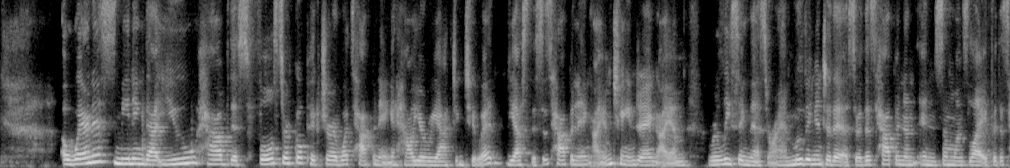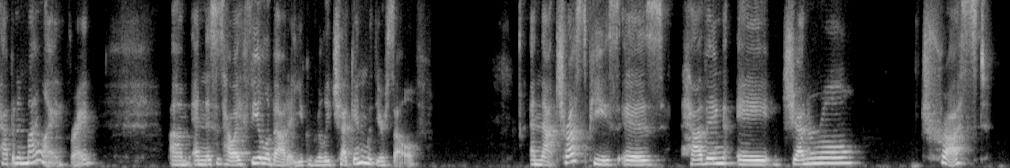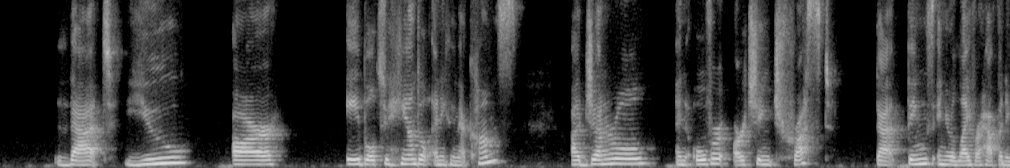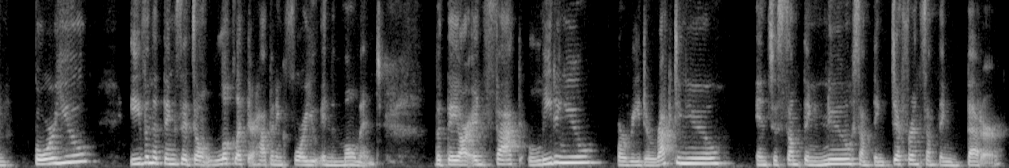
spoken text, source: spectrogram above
Awareness, meaning that you have this full circle picture of what's happening and how you're reacting to it. Yes, this is happening. I am changing. I am releasing this, or I am moving into this, or this happened in, in someone's life, or this happened in my life, right? Um, and this is how I feel about it. You could really check in with yourself. And that trust piece is having a general trust that you are able to handle anything that comes, a general and overarching trust that things in your life are happening for you, even the things that don't look like they're happening for you in the moment, but they are in fact leading you or redirecting you into something new, something different, something better,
